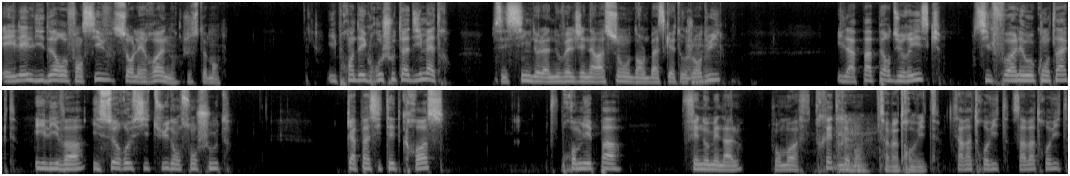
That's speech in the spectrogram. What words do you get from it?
Et il est leader offensif sur les runs, justement. Il prend des gros shoots à 10 mètres. C'est signe de la nouvelle génération dans le basket aujourd'hui. Il n'a pas peur du risque. S'il faut aller au contact, il y va. Il se resitue dans son shoot. Capacité de cross. Premier pas, phénoménal. Pour moi, très très Mhm. bon. Ça va trop vite. Ça va trop vite, ça va trop vite.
